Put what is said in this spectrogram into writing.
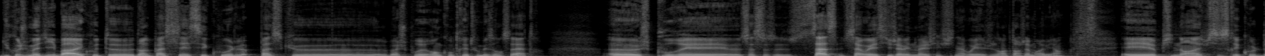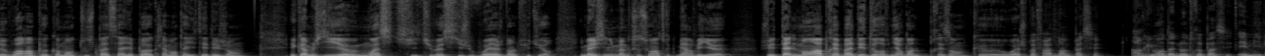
Du coup, je me dis, bah écoute, euh, dans le passé, c'est cool parce que euh, bah, je pourrais rencontrer tous mes ancêtres. Euh, je pourrais. euh, Ça, ça, ça, ça, ça, ouais, si j'avais une machine à voyager dans le temps, j'aimerais bien. Et puis non, et puis ce serait cool de voir un peu comment tout se passait à l'époque, la mentalité des gens. Et comme je dis, euh, moi, si, tu veux, si je voyage dans le futur, imagine même que ce soit un truc merveilleux, je vais tellement après bader de revenir dans le présent que ouais, je préfère être dans le passé. Argument d'un autre passé. Émile.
